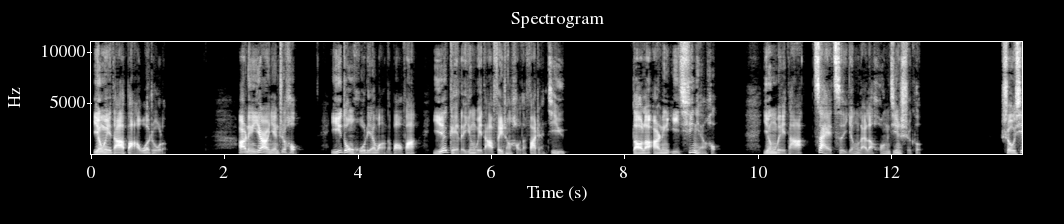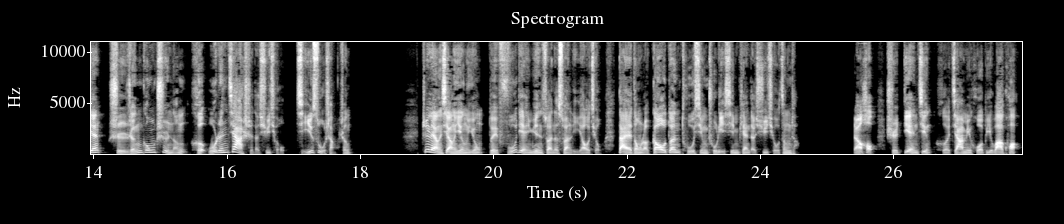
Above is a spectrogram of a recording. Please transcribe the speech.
英伟达把握住了。二零一二年之后，移动互联网的爆发也给了英伟达非常好的发展机遇。到了二零一七年后，英伟达再次迎来了黄金时刻。首先是人工智能和无人驾驶的需求急速上升，这两项应用对浮点运算的算力要求带动了高端图形处理芯片的需求增长。然后是电竞和加密货币挖矿。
